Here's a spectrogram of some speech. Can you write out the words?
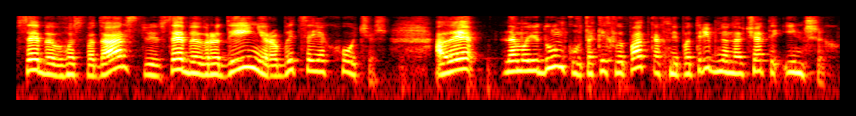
в себе в господарстві, в себе в родині, роби це як хочеш. Але, на мою думку, в таких випадках не потрібно навчати інших.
